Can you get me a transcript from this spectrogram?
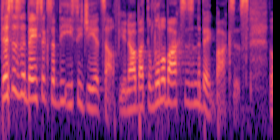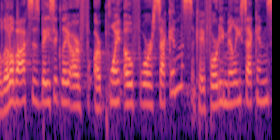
This is the basics of the ECG itself. You know about the little boxes and the big boxes. The little boxes basically are, are 0.04 seconds, okay, 40 milliseconds.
